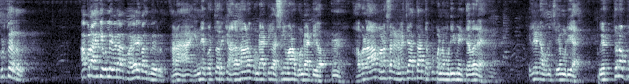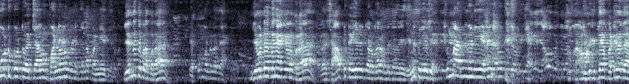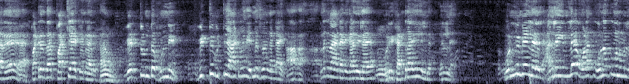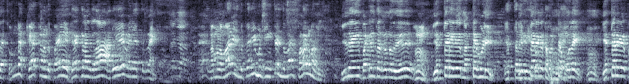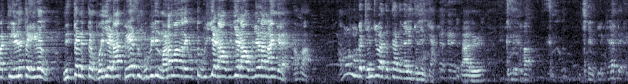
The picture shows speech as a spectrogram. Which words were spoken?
கொடுத்துறது அப்புறம் அங்கே உள்ள வேலை வேலையை பார்த்து போயிடுறது ஆனா என்னை பொறுத்த வரைக்கும் அழகான பொண்டாட்டியோ அசிங்கமான பொண்டாட்டியோ ம். அவளா மனசுல நினைச்சா தான் தப்பு பண்ண முடியுமே தவிர இல்லைன்னா ஒன்றும் செய்ய முடியாது. எத்தனை பூட்டு போட்டு வச்சாலும் பண்ணணும்னு நினைச்சாலும் பண்ணியே தருவேன் என்னத்தை பண்ண போறா? எப்போ பண்றதா. இங்க வந்துட்டு தானே அங்கே வர போறா? சாப்பிட்டு கையில் வர மாதிரி இது என்ன பெரிய விஷயம்? சும்மா இருந்துங்க நீங்க என்ன பட்டினத்தாரு பட்டினத்தார் பச்சையா சொன்னாரு. வெட்டுண்ட புண்ணி. விட்டு விட்டு ஆட்டுவது என்ன சுகம் கண்டாய்? ஆஹா ஆஹா. என்ன சொன்னாங்க நீ கதையில. ஒரு கன்றாயும் இல்ல. இல்ல. ஒண்ணுமே இல்ல இதுல. அதுலயும் இல்ல உனக்கு உனக்கும் ஒண்ணும் இல்ல. சொன்ன கேட்கற அந்த பையனை கேட்கறாங்களா? அதே வேலையை திடுறாங்க நம்மள மாதிரி இந்த பெரிய மனுஷங்கிட்ட இந்த மாதிரி பழகணும் இல்லை. இதை பட்டினத்தார் சொன்னது. எத்தனை பேர் நட்ட குழி? எத்தனை பேர் தொட்ட தொட்ட முலை. எத்தனை பேர் பற்றி இழுத்த இதழ்? நித்த நித்தம் பொய்யடா பேசும் புவியில் மடமாதரை விட்டு உய்யடா உய்யடா உய்யடா நாங்கில ஆமா. அவனும் முண்டை செஞ்சு பார்த்துட்டு அந்த வேலையை சொல்லியிருக்கான். யாரு? சரி கேட்டேன்.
